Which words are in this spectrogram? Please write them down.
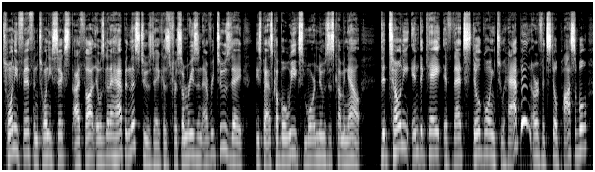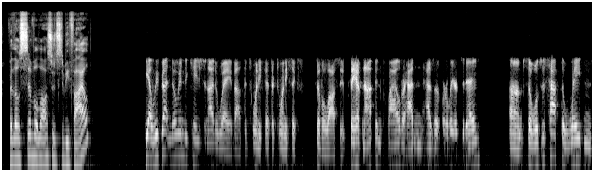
25th and 26th, I thought it was going to happen this Tuesday because for some reason, every Tuesday these past couple of weeks, more news is coming out. Did Tony indicate if that's still going to happen or if it's still possible for those civil lawsuits to be filed? Yeah, we've got no indication either way about the 25th or 26th civil lawsuits. They have not been filed or hadn't as of earlier today. Um, so we'll just have to wait and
